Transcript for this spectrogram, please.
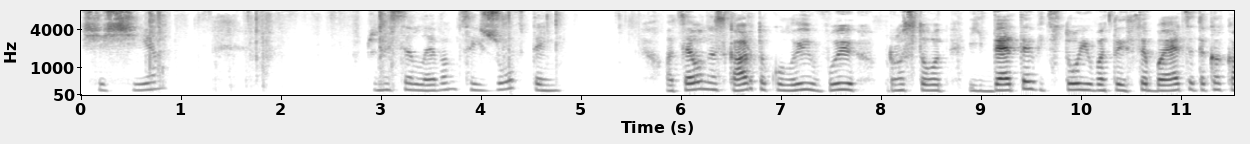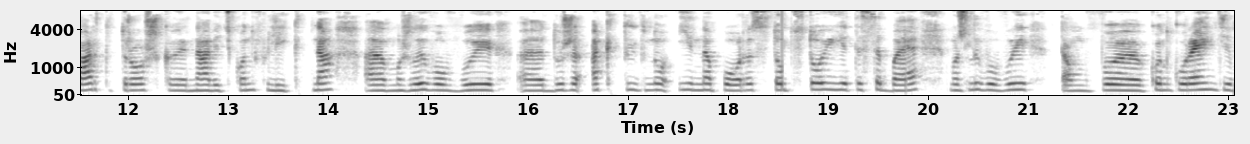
Що ще? Принесе левам цей жовтень. А це у нас карта, коли ви просто от йдете відстоювати себе. Це така карта трошки навіть конфліктна. Е, Можливо, ви е, дуже активно і напористо відстоюєте себе. Можливо, ви там в конкурентів,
